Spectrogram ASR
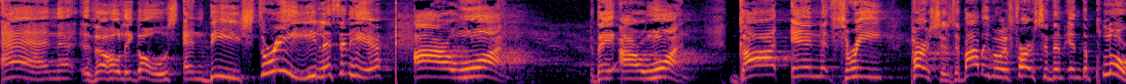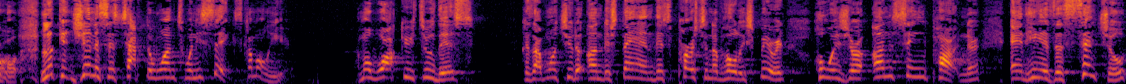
And the Holy Ghost. And these three, listen here, are one. They are one. God in three persons. The Bible even refers to them in the plural. Look at Genesis chapter 126. Come on here. I'm going to walk you through this because I want you to understand this person of Holy Spirit who is your unseen partner and he is essential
